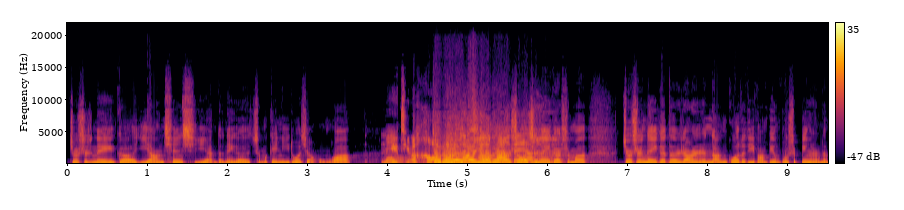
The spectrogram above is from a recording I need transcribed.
就是那个易烊千玺演的那个什么，给你一朵小红花，那个挺好对对对，但有的人说是那个什么，就是那个的让人难过的地方，并不是病人的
